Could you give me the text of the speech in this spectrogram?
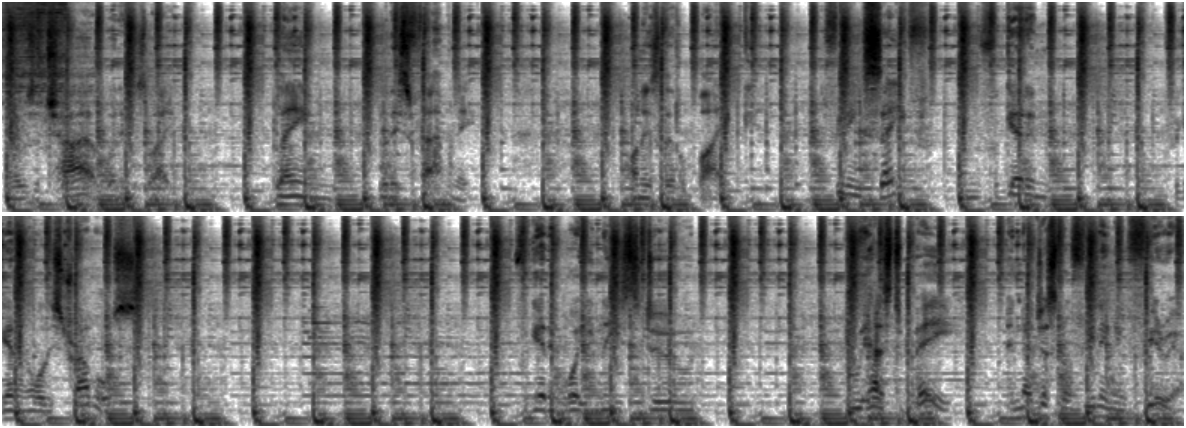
He was a child when he was like playing with his family on his little bike, feeling safe and forgetting forgetting all his troubles, forgetting what he needs to do, who he has to pay, and not just not feeling inferior.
